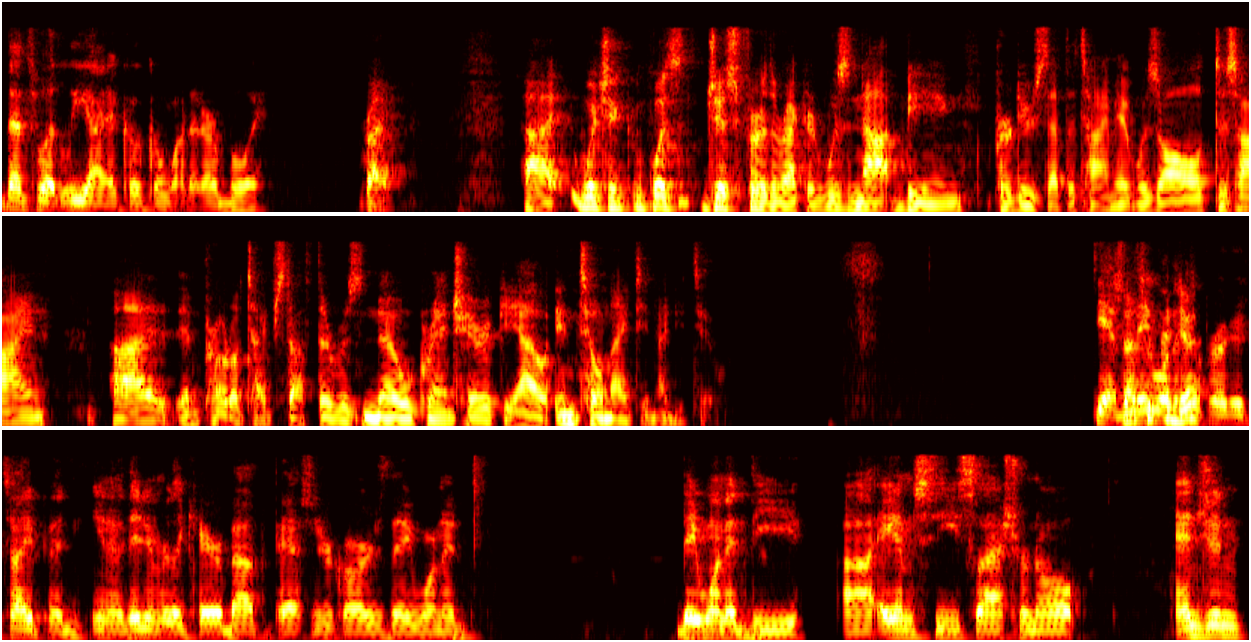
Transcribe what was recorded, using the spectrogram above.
that's what Lee Iacocca wanted, our boy. Right. Uh, which was just for the record was not being produced at the time. It was all design uh, and prototype stuff. There was no Grand Cherokee out until 1992. Yeah, so but they wanted the prototype, and you know they didn't really care about the passenger cars. They wanted they wanted the uh, AMC slash Renault engine.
